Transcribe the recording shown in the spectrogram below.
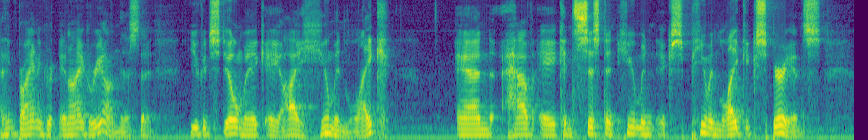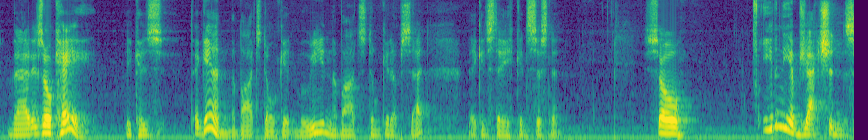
I think Bryan and I agree on this that you could still make AI human like and have a consistent human ex- human like experience that is okay. Because again the bots don't get moody and the bots don't get upset. They can stay consistent. So even the objections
